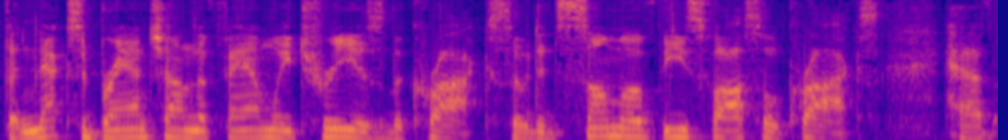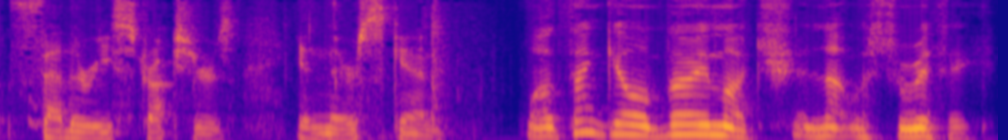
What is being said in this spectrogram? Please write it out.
The next branch on the family tree is the croc. So, did some of these fossil crocs have feathery structures in their skin? Well, thank you all very much, and that was terrific.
